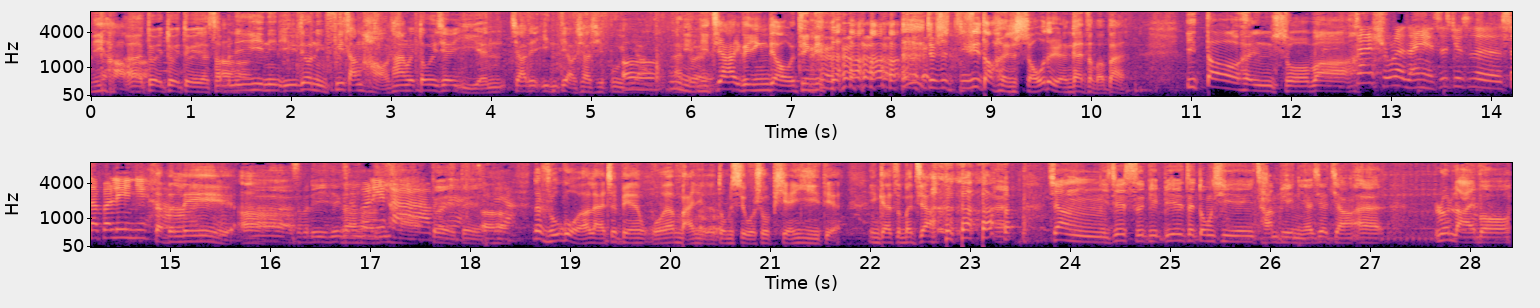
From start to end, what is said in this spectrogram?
你好，呃，对对对，萨巴利，你你就你非常好，他会多一些语言加些音调下去不一样。你你加一个音调我听听，就是遇到很熟的人该怎么办？一道很熟吧？再熟了人也是就是萨巴利你好，萨巴利啊。啊，什么的这个萨巴利你好对，，对对。这样。那如果我要来这边，我要买你的东西，我说便宜一点，应该怎么讲？呃像你这些食品，别的东西产品，你要去讲，呃，入来不？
